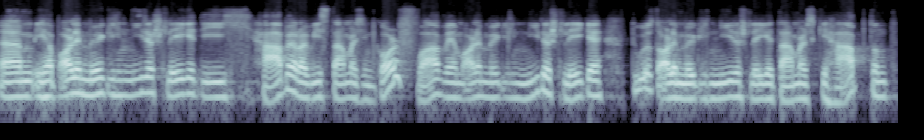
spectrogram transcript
ähm, ich habe alle möglichen Niederschläge, die ich habe, oder wie es damals im Golf war. Wir haben alle möglichen Niederschläge. Du hast alle möglichen Niederschläge damals gehabt und,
